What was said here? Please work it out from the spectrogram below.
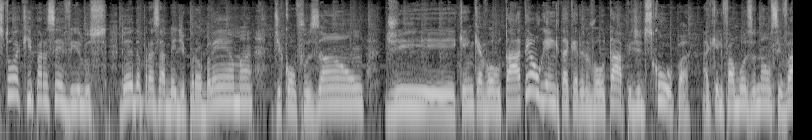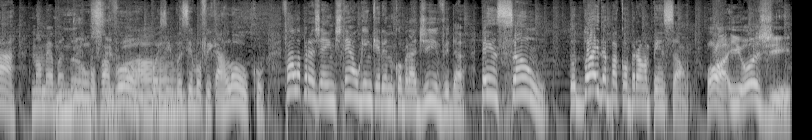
Estou aqui para servi-los. Doida para saber de problema, de confusão, de quem quer voltar. Tem alguém que tá querendo voltar, pedir desculpa? Aquele famoso não se vá? Não me abandone, Não por favor, vá. pois sem você vou ficar louco? Fala pra gente, tem alguém querendo cobrar dívida? Pensão? Tô doida pra cobrar uma pensão. Ó, e hoje,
